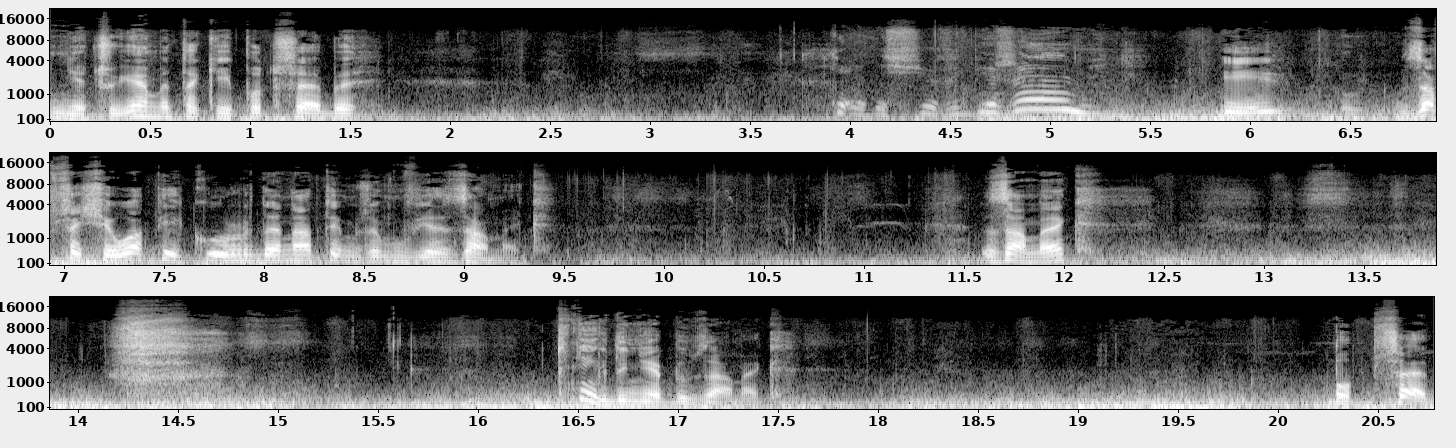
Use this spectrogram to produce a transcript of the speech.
nie czujemy takiej potrzeby. Kiedyś się wybierzemy. I zawsze się łapię, kurde, na tym, że mówię zamek. Zamek to nigdy nie był zamek. Bo przed.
